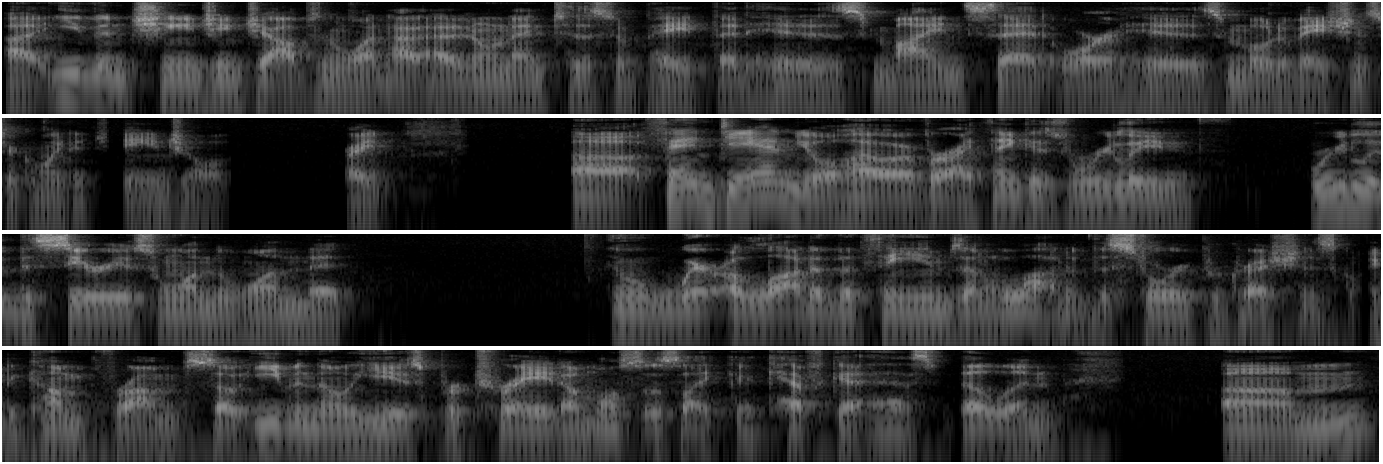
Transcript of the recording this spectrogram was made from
Uh, even changing jobs and whatnot, I don't anticipate that his mindset or his motivations are going to change all right. Uh, Fandaniel, however, I think is really, really the serious one, the one that where a lot of the themes and a lot of the story progression is going to come from. So even though he is portrayed almost as like a Kefka-esque villain, um,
